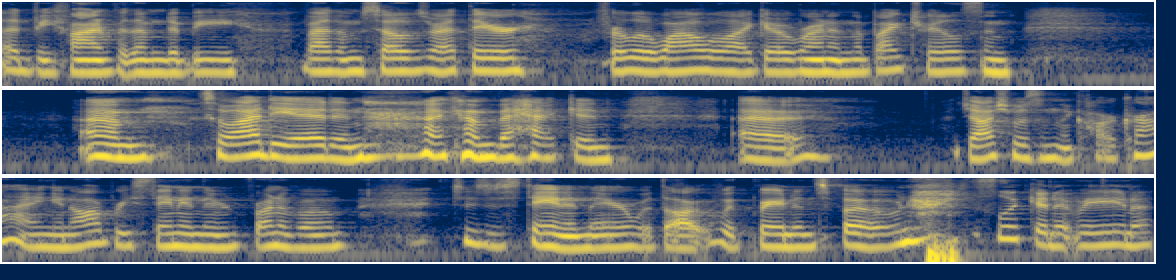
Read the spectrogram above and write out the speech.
that'd be fine for them to be by themselves right there for a little while while I go running the bike trails. And um, so I did, and I come back and uh, Josh was in the car crying, and Aubrey's standing there in front of him. She's just standing there with with Brandon's phone, just looking at me. And, uh,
